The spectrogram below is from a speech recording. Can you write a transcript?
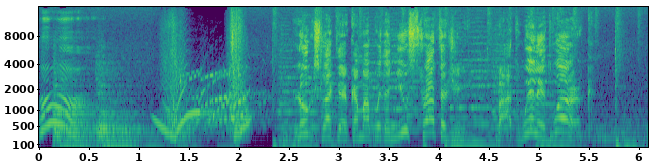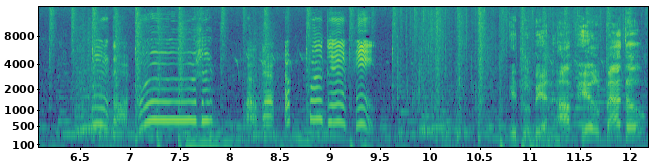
Hmm. Looks like they've come up with a new strategy, but will it work? It will be an uphill battle.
